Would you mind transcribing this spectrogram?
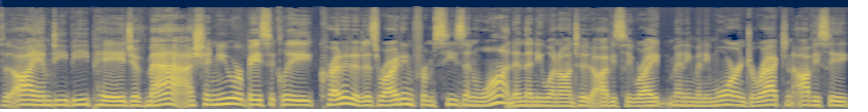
the IMDb page of MASH, and you were basically credited as writing from season one. And then you went on to obviously write many, many more and direct. And obviously,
